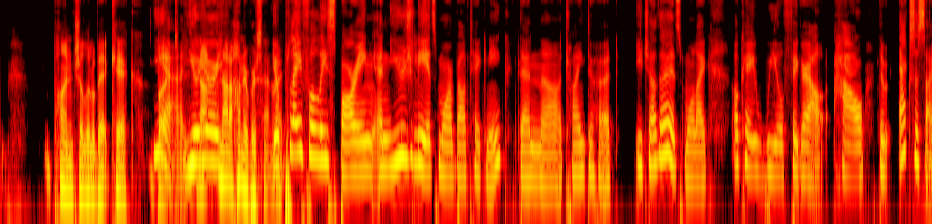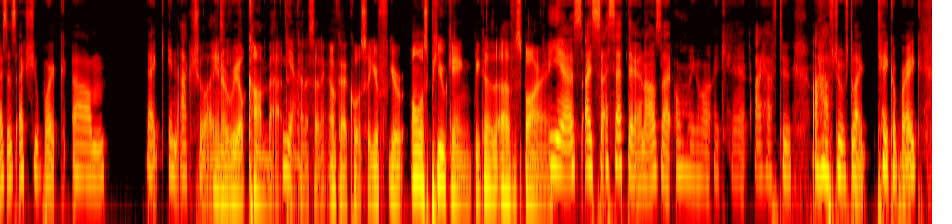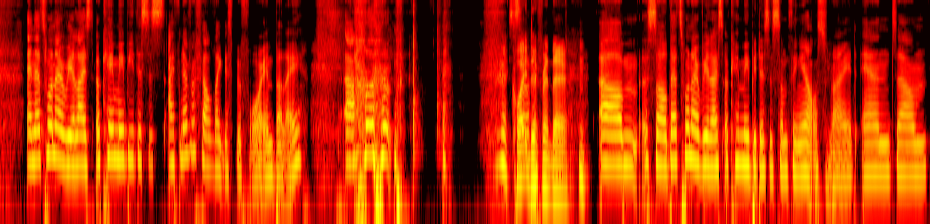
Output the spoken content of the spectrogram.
punch a little bit, kick, but Yeah, you're- not, you're- not 100%, You're right? playfully sparring, and usually it's more about technique than uh, trying to hurt each other. It's more like, okay, we'll figure out how the exercises actually work, um, like in actual in a real combat Yeah. kind of setting. Okay, cool. So you're you're almost puking because of sparring. Yes, I, s- I sat there and I was like, oh my god, I can't. I have to. I have to like take a break. And that's when I realized, okay, maybe this is. I've never felt like this before in ballet. Um, Quite so- different there. um so that's when i realized okay maybe this is something else right and um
